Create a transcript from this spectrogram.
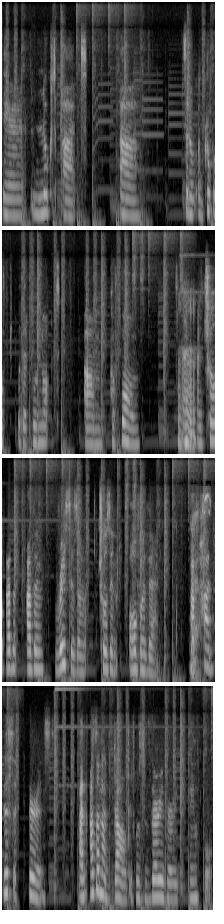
They're looked at uh, sort of a group of people that will not um, perform, mm-hmm. and, and cho- other other races are chosen over that. I've had this experience, and as an adult, it was very, very painful.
